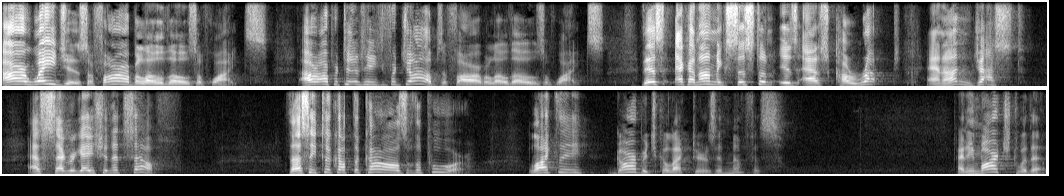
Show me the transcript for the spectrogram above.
Our wages are far below those of whites. Our opportunities for jobs are far below those of whites. This economic system is as corrupt and unjust as segregation itself. Thus, he took up the cause of the poor, like the garbage collectors in Memphis. And he marched with them.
